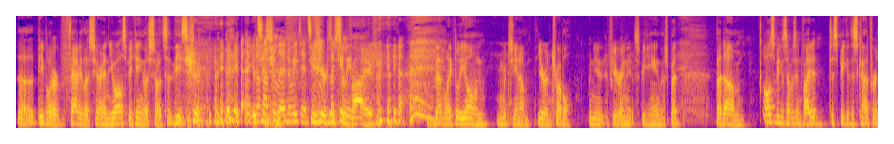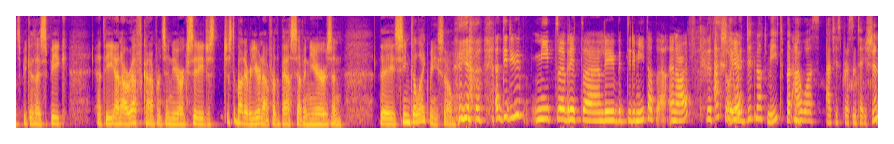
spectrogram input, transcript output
the people are fabulous here, and you all speak English, so it's easier. you don't have to learn Norwegian. It's easier to Luckily. survive than like Lyon, which you know you're in trouble when you if you're in it speaking English. But but um, also because I was invited to speak at this conference because I speak at the NRF conference in New York City just just about every year now for the past seven years, and they seem to like me. So yeah. And did you meet uh, Britt and Lee? Did you meet at the NRF? this Actually, year? we did not meet, but I was at his presentation,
